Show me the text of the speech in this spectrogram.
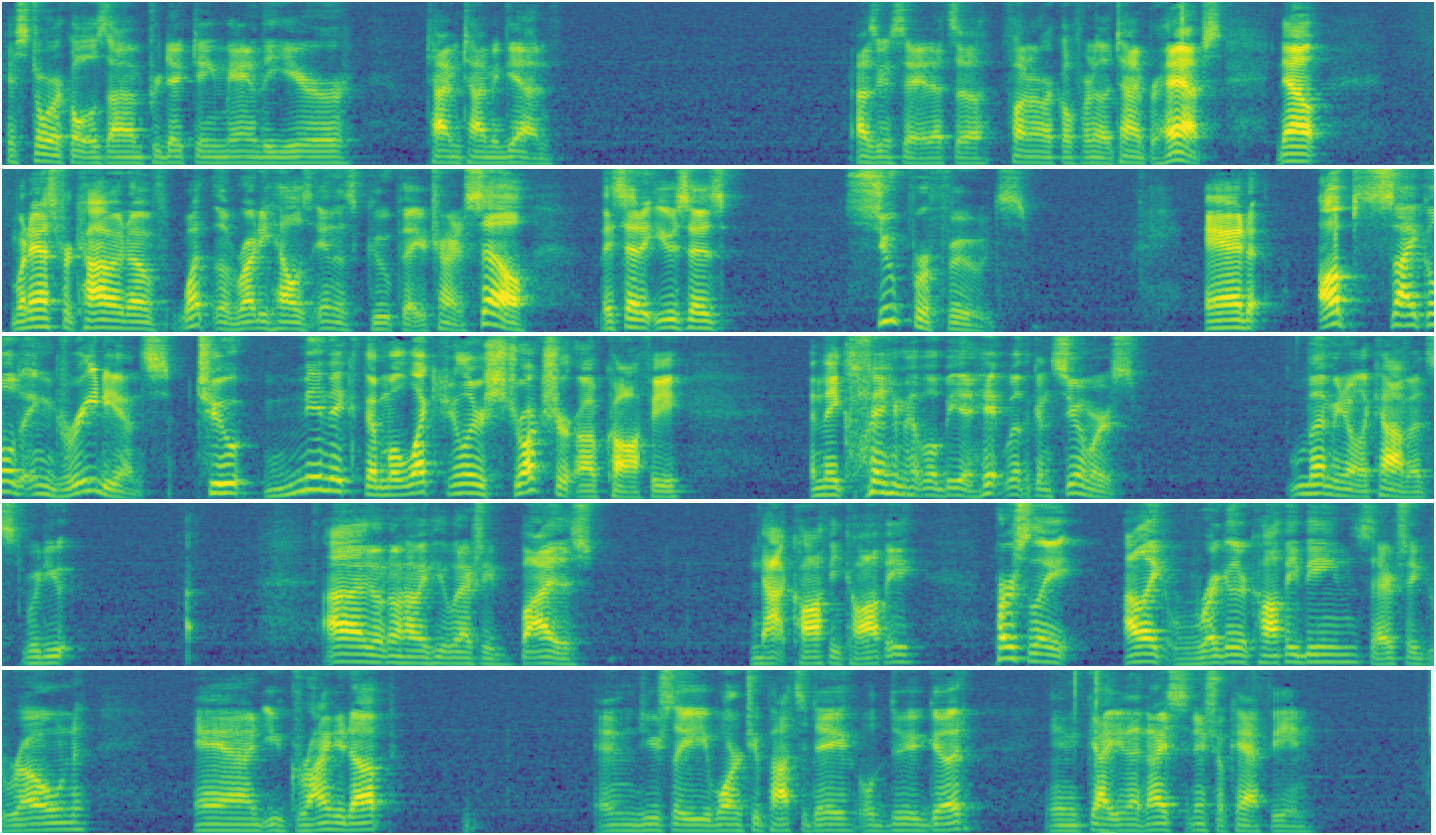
historicals on predicting Man of the Year, time and time again. I was going to say that's a fun article for another time, perhaps. Now, when asked for comment of what the ruddy hell is in this goop that you're trying to sell, they said it uses superfoods and upcycled ingredients to mimic the molecular structure of coffee, and they claim it will be a hit with consumers. Let me know in the comments. Would you? I don't know how many people actually buy this not coffee coffee. Personally, I like regular coffee beans that are actually grown, and you grind it up, and usually one or two pots a day will do you good, and got you that nice initial caffeine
